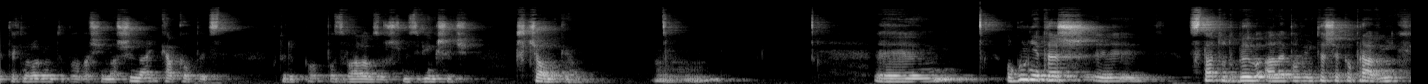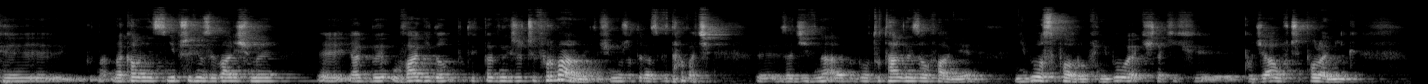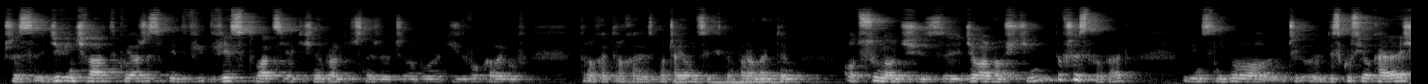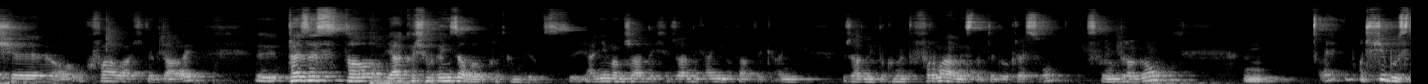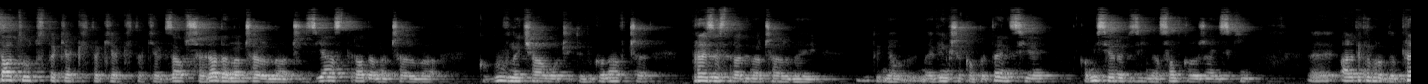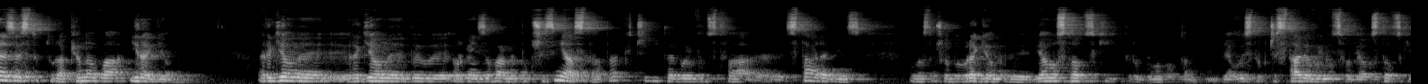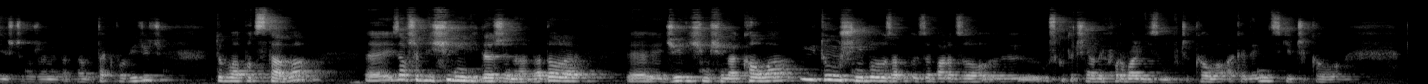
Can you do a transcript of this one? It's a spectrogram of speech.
y, technologią to była właśnie maszyna i kalkotekst, który po, pozwalał zresztą zwiększyć czcionkę. Mm. Y, Ogólnie też y, statut był, ale powiem też jako prawnik, y, na, koniec nie przywiązywaliśmy y, jakby uwagi do tych pewnych rzeczy formalnych. To się może teraz wydawać y, za dziwne, ale było totalne zaufanie. Nie było sporów, nie było jakichś takich podziałów czy polemik. Przez 9 lat kojarzę sobie dwie, dwie sytuacje jakieś newralgiczne, że trzeba było jakichś dwóch kolegów trochę, trochę zbaczających temperamentem odsunąć z działalności. To wszystko, tak? Więc nie było dyskusji o KRS-ie, o uchwałach i tak dalej. Prezes to jakoś organizował, krótko mówiąc. Ja nie mam żadnych, żadnych ani notatek, ani żadnych dokumentów formalnych z tamtego okresu swoją drogą. Oczywiście był statut, tak jak, tak, jak, tak jak zawsze, Rada Naczelna, czyli zjazd, Rada Naczelna, jako główne ciało, czyli te wykonawcze, prezes Rady Naczelnej, miał największe kompetencje, komisja rewizyjna, sąd koleżeński, ale tak naprawdę prezes, struktura pionowa i region. Regiony, regiony były organizowane poprzez miasta, tak? czyli te województwa e, stare, więc u nas na przykład był region e, białostocki, który obejmował tam Białystok, czy stare województwo białostockie, jeszcze możemy na- nawet tak powiedzieć. To była podstawa. E, I zawsze byli silni liderzy na, na dole. E, Dzieliliśmy się na koła i tu już nie było za, za bardzo e, uskutecznianych formalizmów, czy koło akademickie, czy koło,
